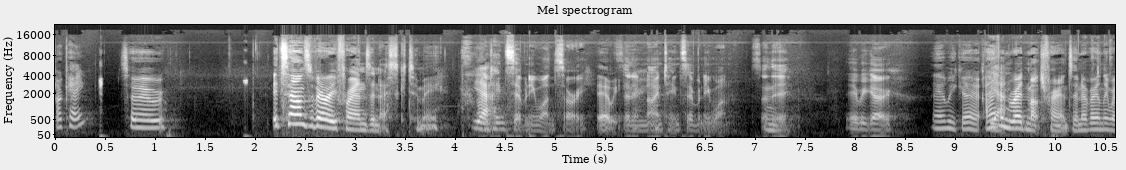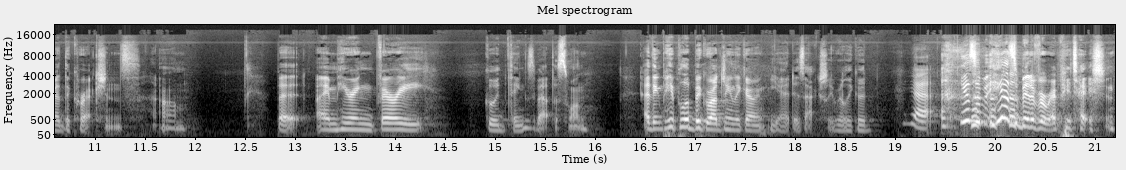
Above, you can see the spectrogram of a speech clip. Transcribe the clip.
Okay. So it sounds very Franzen-esque to me. Yeah. 1971, sorry. There we Set in 1971. Mm. So there, there we go. There we go. I Yeah. haven't read much Franzen, I've only read the corrections. Um, but I'm hearing very good things about this one. I think people are begrudgingly going, yeah, it is actually really good. Yeah. He has a, he has a bit of a reputation.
